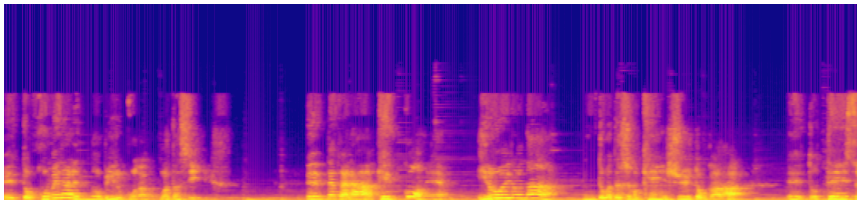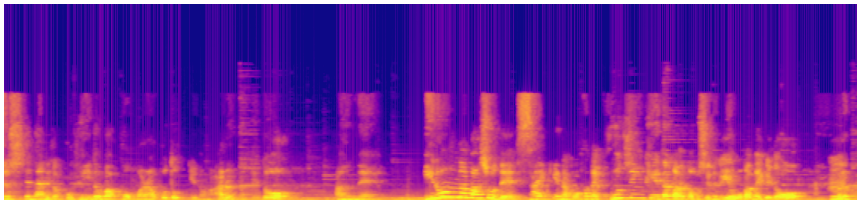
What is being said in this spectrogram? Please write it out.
えー、と褒められて伸びる子なの私。でだから結構ねいろいろな、うん、と私も研修とか、えー、と提出して何かこうフィードバックをもらうことっていうのがあるんだけどあのねいろんな場所で最近なんかわかんない個人系だからかもしれないけどよくわかんないけど、うんポ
